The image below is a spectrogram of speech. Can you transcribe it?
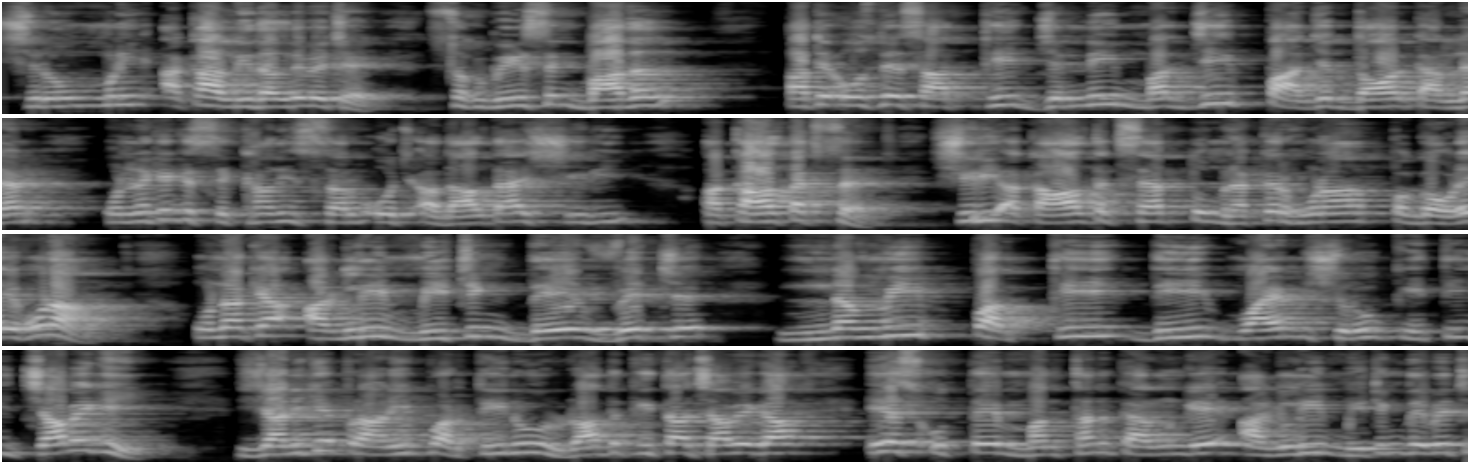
ਸ਼੍ਰੋਮਣੀ ਅਕਾਲੀ ਦਲ ਦੇ ਵਿੱਚ। ਸੁਖਬੀਰ ਸਿੰਘ ਬਾਦਲ ਅਤੇ ਉਸ ਦੇ ਸਾਥੀ ਜਿੰਨੀ ਮਰਜ਼ੀ ਭੱਜ ਦੌੜ ਕਰ ਲੈਣ, ਉਹਨਾਂ ਨੇ ਕਿਹਾ ਕਿ ਸਿੱਖਾਂ ਦੀ ਸਰਵਉੱਚ ਅਦਾਲਤ ਹੈ। ਸ਼੍ਰੀ ਅਕਾਲ ਤਖਤ ਸਾਹਿਬ, ਸ਼੍ਰੀ ਅਕਾਲ ਤਖਤ ਸਾਹਿਬ ਤੋਂ ਮੁਨੱਕਰ ਹੋਣਾ, ਭਗੌੜੇ ਹੋਣਾ। ਉਹਨਾਂ ਕਿਹਾ, ਅਗਲੀ ਮੀਟਿੰਗ ਦੇ ਵਿੱਚ ਨਵੀਂ ਭਰਤੀ ਦੀ ਮੁਹਿੰਮ ਸ਼ੁਰੂ ਕੀਤੀ ਜਾਵੇਗੀ। ਯਾਨੀ ਕਿ ਪੁਰਾਣੀ ਭਰਤੀ ਨੂੰ ਰੱਦ ਕੀਤਾ ਜਾਵੇਗਾ। ਇਸ ਉੱਤੇ ਮੰਥਨ ਕਰਨਗੇ ਅਗਲੀ ਮੀਟਿੰਗ ਦੇ ਵਿੱਚ।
